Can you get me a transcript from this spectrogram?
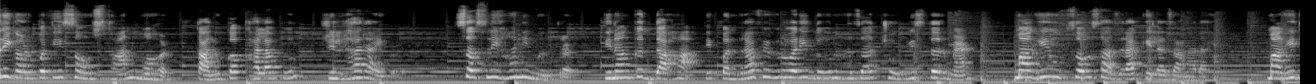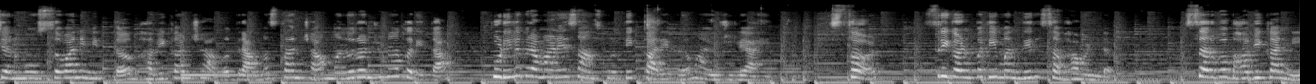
श्री गणपती संस्थान महड तालुका खालापूर जिल्हा रायगड. सस्नेह निमंत्रण दिनांक दहा ते पंधरा फेब्रुवारी दोन हजार चोवीस दरम्यान माघी उत्सव साजरा केला जाणार आहे. माघी जन्मोत्सवानिमित्त भाविकांच्या व ग्रामस्थांच्या मनोरंजनाकरिता पुढील प्रमाणे सांस्कृतिक कार्यक्रम आयोजिले आहेत. स्थळ श्री गणपती मंदिर सभामंडप. सर्व भाविकांनी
